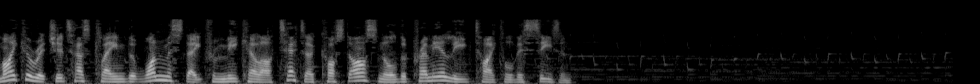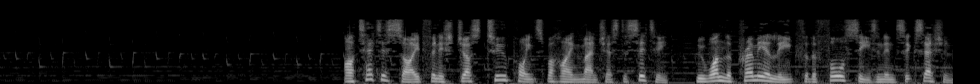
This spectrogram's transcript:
Micah Richards has claimed that one mistake from Mikel Arteta cost Arsenal the Premier League title this season. Arteta's side finished just two points behind Manchester City, who won the Premier League for the fourth season in succession.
